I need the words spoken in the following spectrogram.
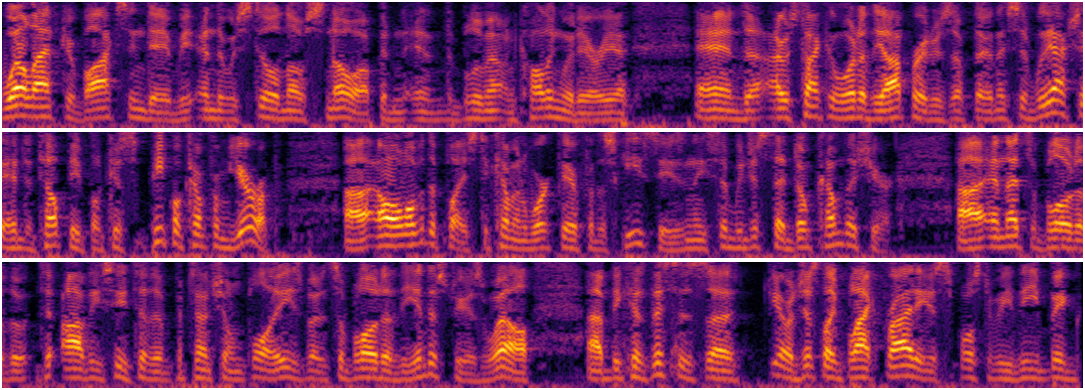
well after Boxing Day, and there was still no snow up in, in the Blue Mountain Collingwood area. And uh, I was talking to one of the operators up there, and they said we actually had to tell people because people come from Europe, uh, all over the place, to come and work there for the ski season. He said we just said don't come this year, uh, and that's a blow to the to, obviously to the potential employees, but it's a blow to the industry as well uh, because this is uh, you know just like Black Friday is supposed to be the big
